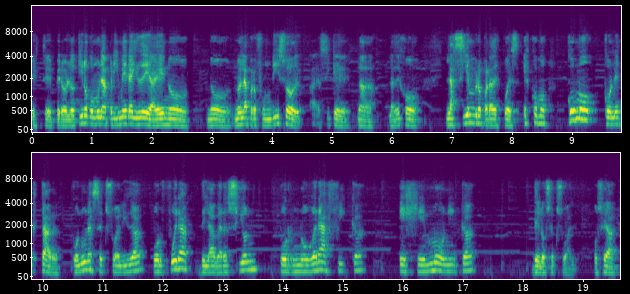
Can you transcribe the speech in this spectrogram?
Este, pero lo tiro como una primera idea, ¿eh? no, la profundizo, así que nada, la dejo, la siembro para después. Es como cómo conectar con una sexualidad por fuera de la versión pornográfica, hegemónica de lo sexual. O sea,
